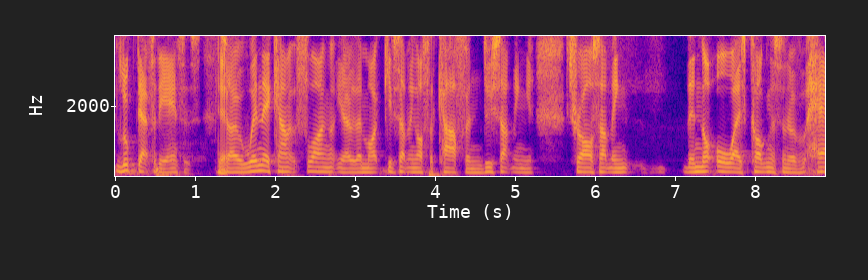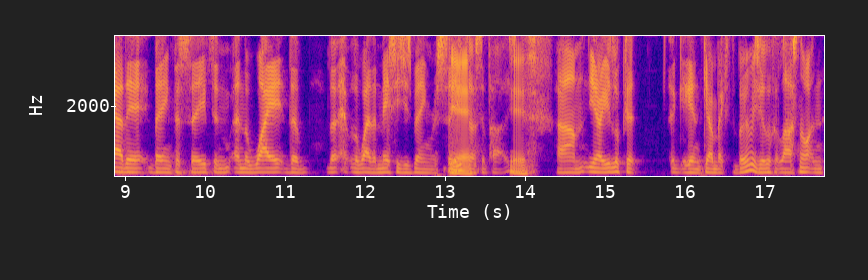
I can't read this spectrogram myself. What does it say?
looked at for the answers. Yeah. So when they're coming flying, you know, they might give something off the cuff and do something, trial something they're not always cognizant of how they're being perceived and, and the way the, the the way the message is being received. Yeah. I suppose. yes, Um, you know, you looked at again going back to the Boomers. You look at last night, and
